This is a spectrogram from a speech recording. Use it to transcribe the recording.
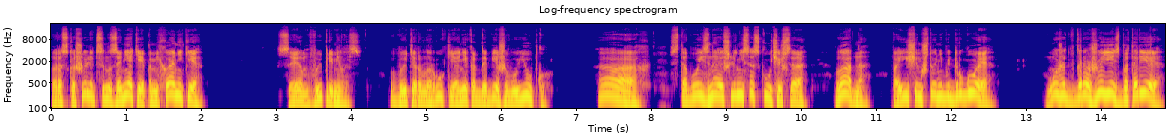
раскошелиться на занятия по механике!» Сэм выпрямилась, вытерла руки о некогда бежевую юбку. «Ах, с тобой, знаешь ли, не соскучишься. Ладно, поищем что-нибудь другое. Может, в гараже есть батарея?»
